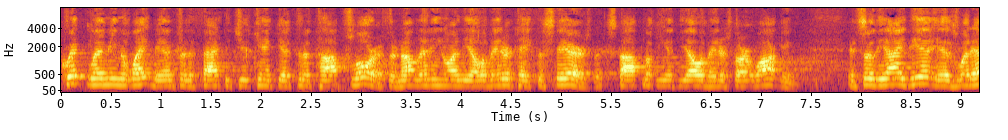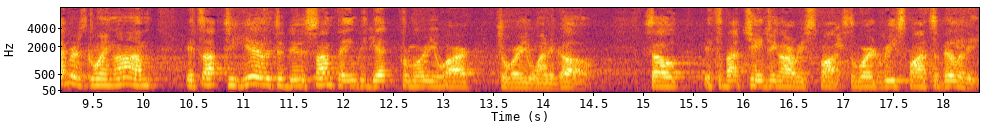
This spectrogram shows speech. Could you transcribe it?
quit blaming the white man for the fact that you can't get to the top floor. If they're not letting you on the elevator, take the stairs, but stop looking at the elevator, start walking. And so the idea is whatever's going on, it's up to you to do something to get from where you are to where you want to go. So it's about changing our response. The word responsibility,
